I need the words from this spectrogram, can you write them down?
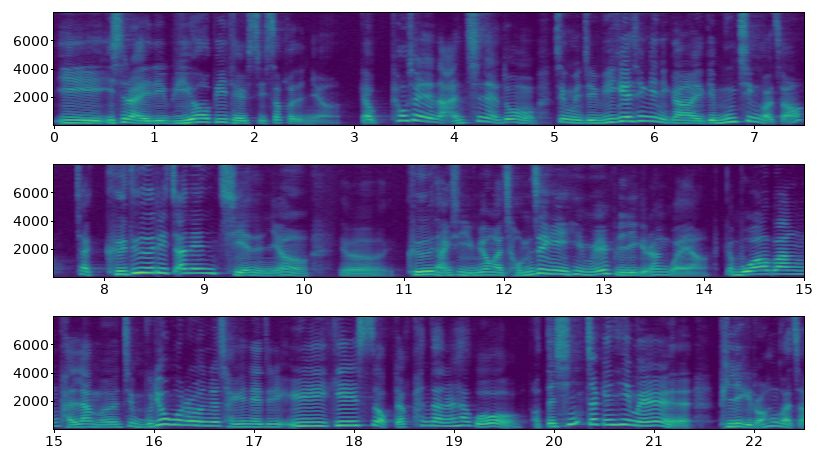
이 이스라엘이 위협이 될 수 있었거든요. 그러니까 평소에는 안 친해도 지금 이제 위기에 생기니까 이렇게 뭉친 거죠. 자, 그들이 짜낸 지혜는요, 어, 그 당시 유명한 점쟁이의 힘을 빌리기로 한 거예요. 그러니까 모아방 발람은 지금 무력으로는 자기네들이 이길 수 없다고 판단을 하고 어떤 신적인 힘을 빌리기로 한 거죠.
